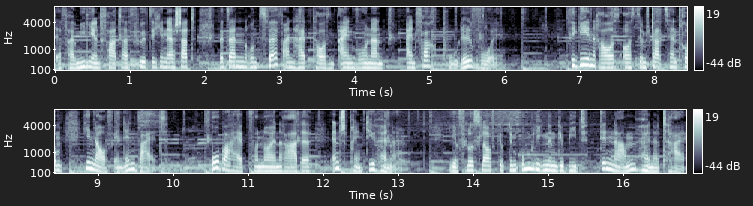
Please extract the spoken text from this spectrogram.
Der Familienvater fühlt sich in der Stadt mit seinen rund 12.500 Einwohnern einfach pudelwohl. Wir gehen raus aus dem Stadtzentrum hinauf in den Wald. Oberhalb von Neuenrade entspringt die Hönne. Ihr Flusslauf gibt dem umliegenden Gebiet den Namen Hönnetal.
